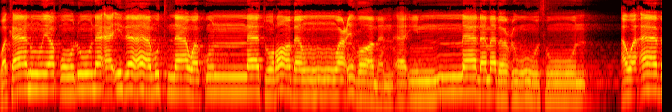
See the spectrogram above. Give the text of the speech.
وكانوا يقولون أإذا متنا وكنا ترابا وعظاما أإنا لمبعوثون أو آباؤنا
